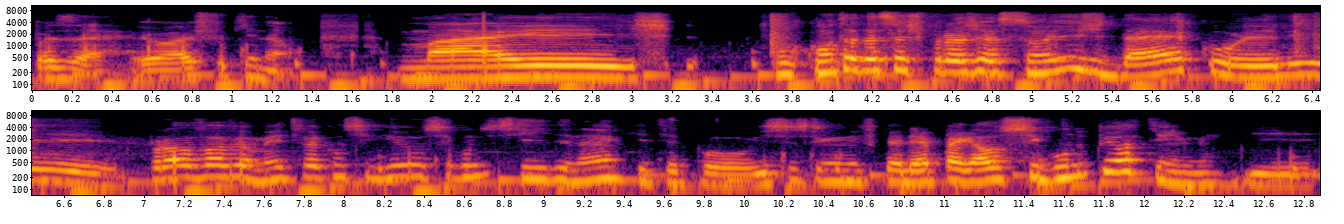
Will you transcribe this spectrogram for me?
Pois é, eu acho que não. Mas por conta dessas projeções, Deco, ele provavelmente vai conseguir o segundo seed, né? Que tipo, isso significaria pegar o segundo pior time. E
